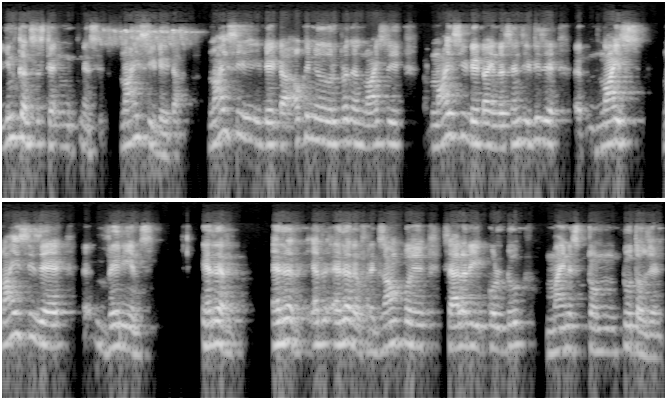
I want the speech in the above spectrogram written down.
inconsistentness, noisy data. Noisy data. How can you represent noisy noisy data in the sense it is a, a noise. Noise is a variance, error, error, error, error. For example, salary equal to minus 2000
